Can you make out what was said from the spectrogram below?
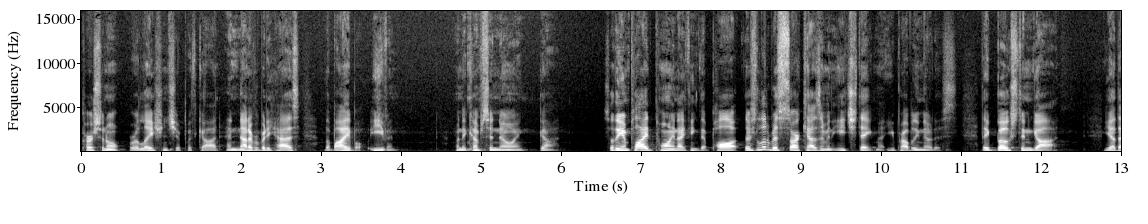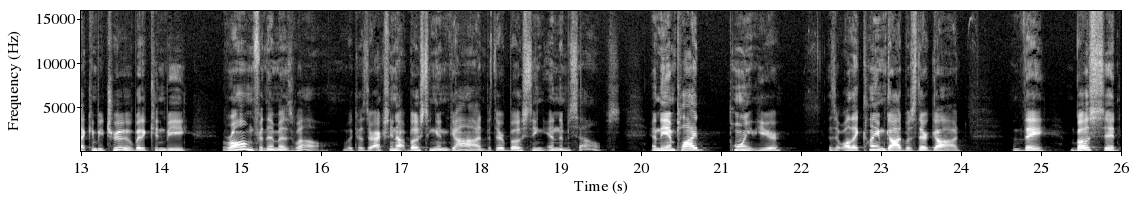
personal relationship with God, and not everybody has the Bible even when it comes to knowing God. So, the implied point, I think that Paul, there's a little bit of sarcasm in each statement, you probably noticed. They boast in God. Yeah, that can be true, but it can be wrong for them as well, because they're actually not boasting in God, but they're boasting in themselves. And the implied point here is that while they claim God was their God, they boasted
